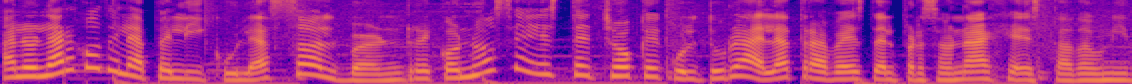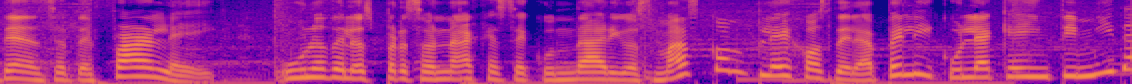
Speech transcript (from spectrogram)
A lo largo de la película, Saltburn reconoce este choque cultural a través del personaje estadounidense de Farley, uno de los personajes secundarios más complejos de la película que intimida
